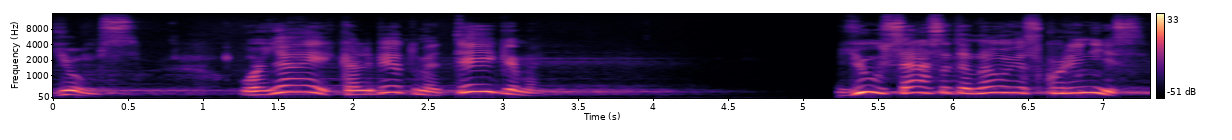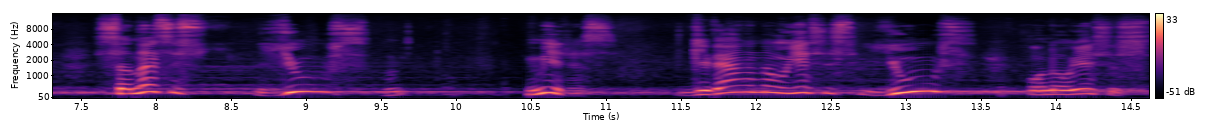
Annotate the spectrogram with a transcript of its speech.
jums. O jei kalbėtume teigiamai, jūs esate naujas kūrinys, senasis jūs miręs, gyvena naujasis jūs, o naujasis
